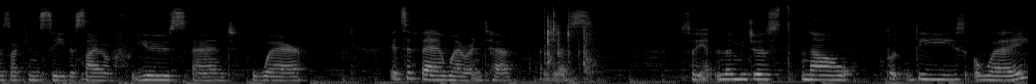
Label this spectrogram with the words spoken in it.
as I can see the sign of use and wear it's a fair wear and tear, I guess. So yeah, let me just now put these away.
